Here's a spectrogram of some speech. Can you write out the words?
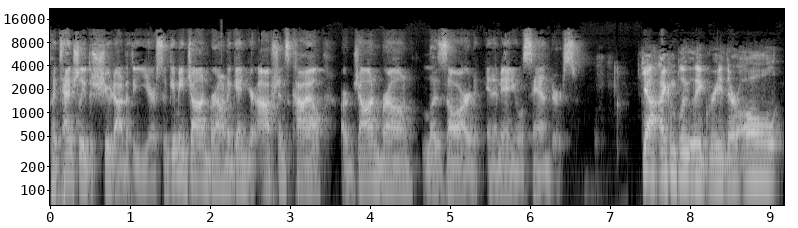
potentially the shootout of the year. So give me John Brown. Again, your options, Kyle, are John Brown, Lazard, and Emmanuel Sanders. Yeah, I completely agree. They're all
